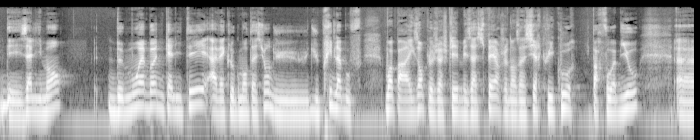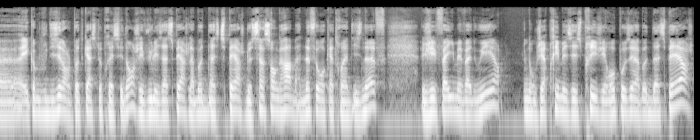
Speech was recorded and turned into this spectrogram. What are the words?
des aliments de moins bonne qualité avec l'augmentation du, prix de la bouffe. Moi, par exemple, j'achetais mes asperges dans un circuit court parfois bio. Euh, et comme je vous disais dans le podcast précédent, j'ai vu les asperges, la botte d'asperges de 500 grammes à 9,99€. J'ai failli m'évanouir. Donc j'ai repris mes esprits, j'ai reposé la botte d'asperges.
